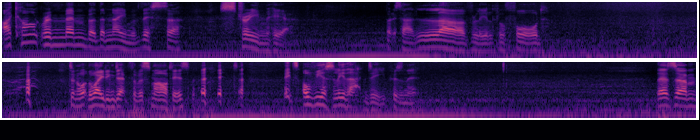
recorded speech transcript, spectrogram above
I can't remember the name of this uh, stream here, but it's a lovely little ford. Don't know what the wading depth of a smart is, but it, uh, it's obviously that deep, isn't it? There's um,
